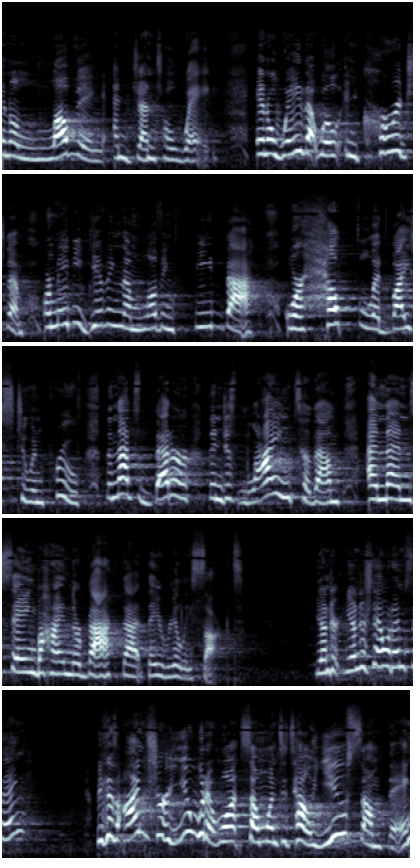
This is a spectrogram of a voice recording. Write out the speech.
in a loving and gentle way, in a way that will encourage them, or maybe giving them loving feedback or helpful advice to improve, then that's better than just lying to them and then saying behind their back that they really sucked. You, under, you understand what I'm saying? Because I'm sure you wouldn't want someone to tell you something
